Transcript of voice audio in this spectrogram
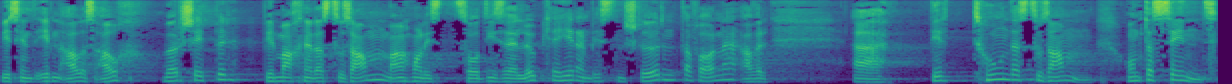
Wir sind eben alles auch Worshipper. Wir machen ja das zusammen. Manchmal ist so diese Lücke hier ein bisschen störend da vorne, aber äh, wir tun das zusammen. Und das sind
